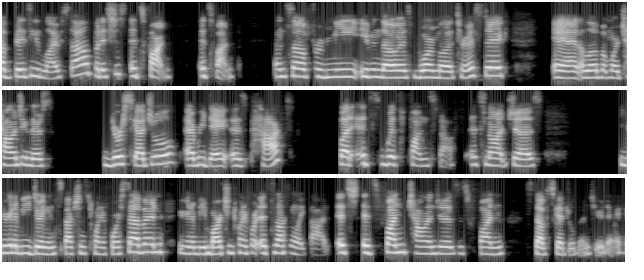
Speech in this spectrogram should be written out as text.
a busy lifestyle, but it's just it's fun. It's fun. And so for me, even though it's more militaristic and a little bit more challenging, there's your schedule every day is packed, but it's with fun stuff. It's not just you're going to be doing inspections 24/7, you're going to be marching 24. It's nothing like that. It's it's fun challenges, it's fun stuff scheduled into your day.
